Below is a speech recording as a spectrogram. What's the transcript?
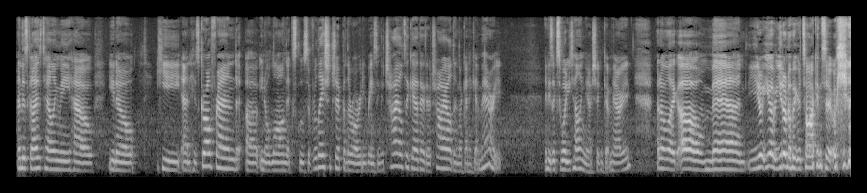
and this guy's telling me how, you know, he and his girlfriend, uh, you know, long exclusive relationship, and they're already raising a child together, their child, and they're going to get married. And he's like, "So what are you telling me? I shouldn't get married?" And I'm like, "Oh man, you you you don't know who you're talking to." You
